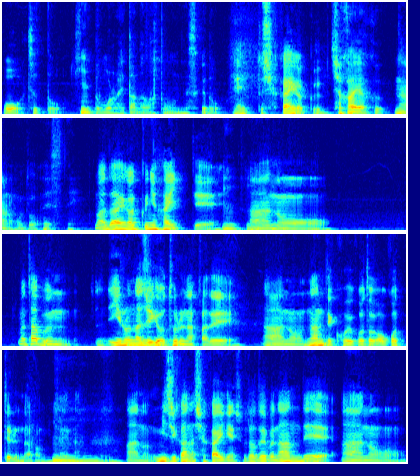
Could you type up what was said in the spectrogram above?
をちょっとヒントもらえたらなと思うんですけど。えっと社会学？社会学。なるほど。ですね。まあ大学に入って、うんうん。あのまあ多分いろんな授業を取る中であのなんでこういうことが起こってるんだろうみたいな、うんあの身近な社会現象。例えばなんであの、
